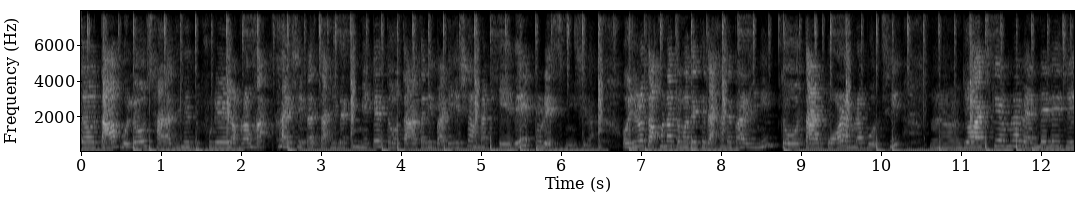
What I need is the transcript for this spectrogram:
তো তা হলেও সারাদিনে দুপুরে আমরা ভাত খাই, সেটা চাহিদা কি মেটে? তো তাড়াতাড়ি বাড়ি এসে আমরা খেয়ে দিয়ে একটু রেস্ট নিয়েছিলাম। ওই জন্য তখন আর তোমাদেরকে দেখাতে পারিনি। তো তারপর আমরা বলছি যে আজকে আমরা ব্যান্ডেলে যে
